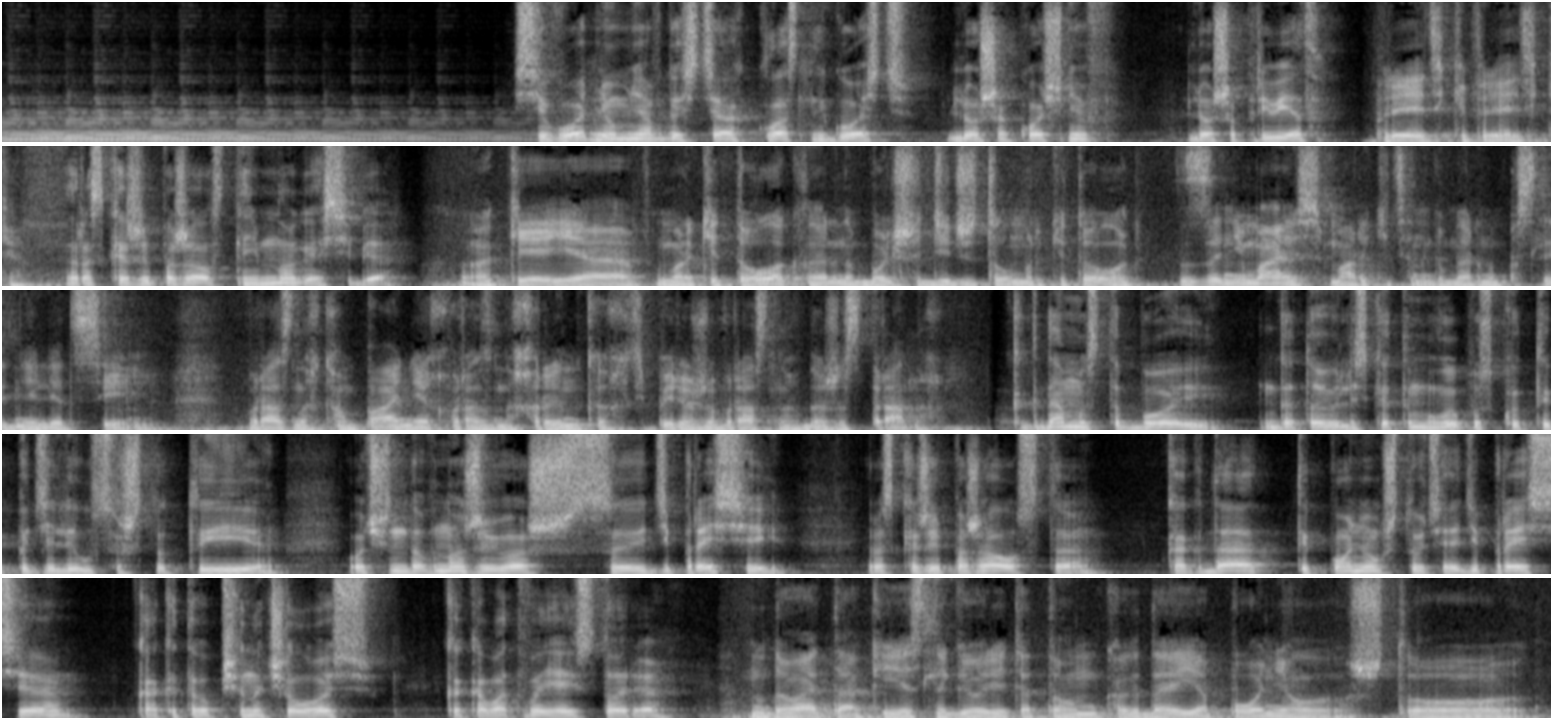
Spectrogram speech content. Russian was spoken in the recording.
Сегодня у меня в гостях классный гость Леша Кочнев. Леша, привет. Приветики, приветики. Расскажи, пожалуйста, немного о себе. Окей, okay, я маркетолог, наверное, больше диджитал-маркетолог. Занимаюсь маркетингом, наверное, последние лет семь. В разных компаниях, в разных рынках, теперь уже в разных даже странах. Когда мы с тобой готовились к этому выпуску, ты поделился, что ты очень давно живешь с депрессией. Расскажи, пожалуйста, когда ты понял, что у тебя депрессия, как это вообще началось, какова твоя история? Ну, давай так, если говорить о том, когда я понял, что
